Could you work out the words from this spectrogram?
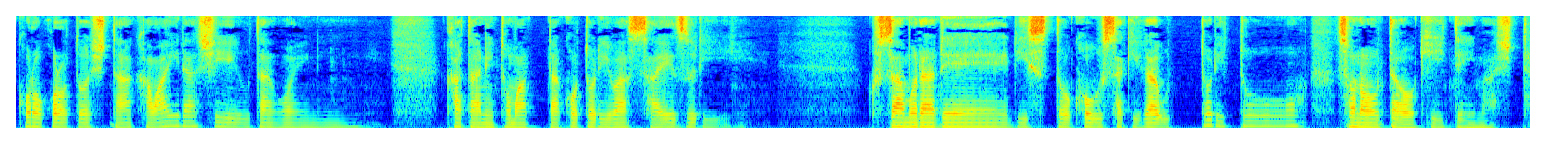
コロコロとした可愛らしい歌声に、肩に止まった小鳥はさえずり、草むらでリスと小ウサギがうっとりとその歌を聴いていました。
